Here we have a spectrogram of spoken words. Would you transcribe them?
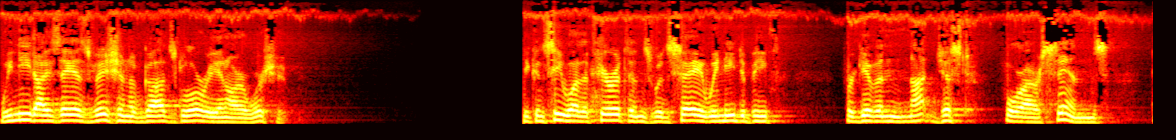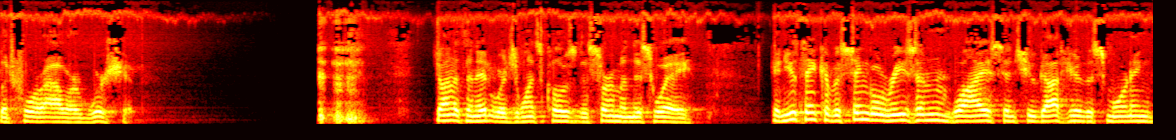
We need Isaiah's vision of God's glory in our worship. You can see why the Puritans would say we need to be forgiven not just for our sins, but for our worship. Jonathan Edwards once closed a sermon this way. Can you think of a single reason why, since you got here this morning,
